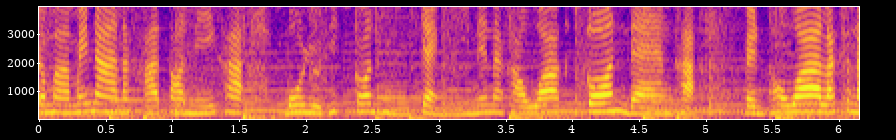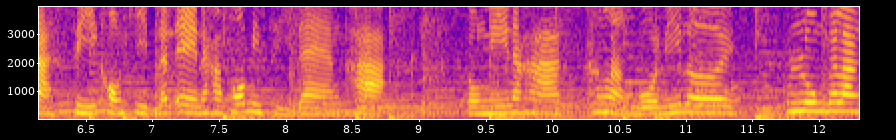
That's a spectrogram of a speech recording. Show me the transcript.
รือมาไม่นานนะคะ ตอนนี้ค่ะ โบอยู่ที่ก้อนหินแก่งนี้เนี่ยนะคะว่าก้อนแดงค่ะ เป็นเพราะว่าลักษณะสีของหินนั่นเองนะคะ เพราะว่ามีสีแดงค่ะ ตรงนี้นะคะ ข้างหลังโบนี่เลย คุณลุงกำลัง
